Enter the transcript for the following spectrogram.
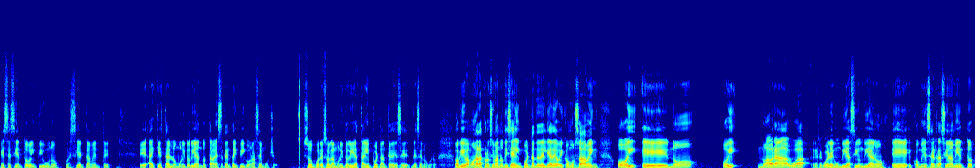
ese 121, pues ciertamente eh, hay que estarlo monitoreando. Estaba en 70 y pico, no hace mucho. por eso la monitoría es tan importante de ese, de ese número. Ok, vamos a las próximas noticias importantes del día de hoy. Como saben, hoy eh, no, hoy no habrá agua. Eh, recuerden, un día sí, un día no. comienza el racionamiento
